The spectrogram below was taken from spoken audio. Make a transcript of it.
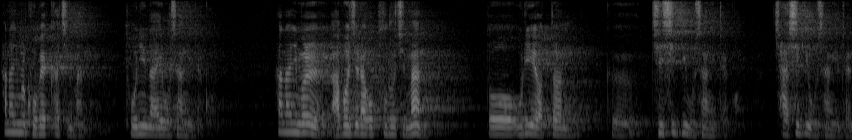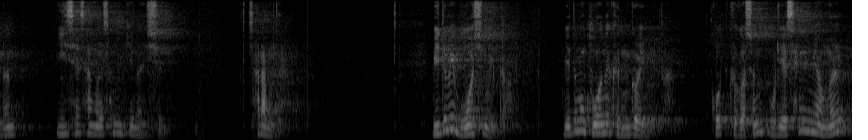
하나님을 고백하지만 돈이 나의 우상이 되고 하나님을 아버지라고 부르지만 또 우리의 어떤 그 지식이 우상이 되고 자식이 우상이 되는 이 세상을 섬기는 신, 사람들. 믿음이 무엇입니까? 믿음은 구원의 근거입니다. 곧 그것은 우리의 생명을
